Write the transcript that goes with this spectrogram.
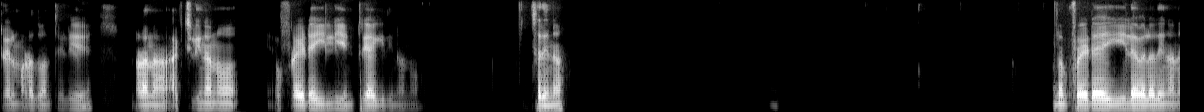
ಟ್ರೇಲ್ ಮಾಡೋದು ಅಂತ ಹೇಳಿ ನೋಡೋಣ. ಆಕ್ಚುಲಿ ನಾನು ಫ್ರೈಡೇ ಇಲ್ಲಿ ಎಂಟ್ರಿ ಆಗಿದ್ದೀನಿ ನಾನು. ಸರಿನಾ? ನಾನು ಫ್ರೈಡೆ ಈ ಲೆವೆಲ್ ಅಲ್ಲಿ ನಾನು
